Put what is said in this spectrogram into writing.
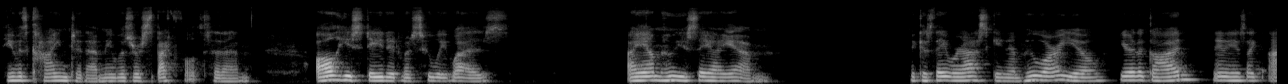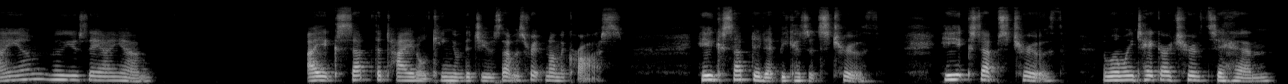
he was kind to them, he was respectful to them. All he stated was who he was. I am who you say I am. Because they were asking him, Who are you? You're the God? And he's like, I am who you say I am. I accept the title King of the Jews. That was written on the cross. He accepted it because it's truth. He accepts truth. And when we take our truth to Him,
